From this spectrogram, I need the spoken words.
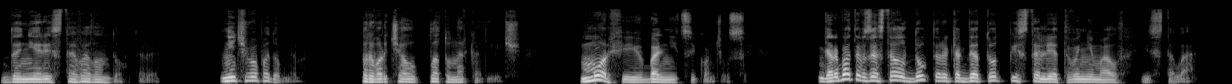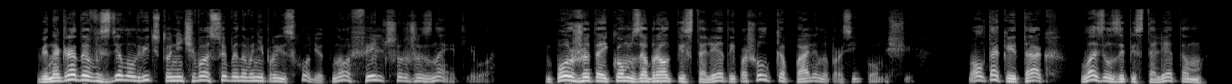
«Да не арестовал он доктора. Ничего подобного», — проворчал Платон Аркадьевич. «Морфий в больнице кончился. Горбатов застал доктора, когда тот пистолет вынимал из стола. Виноградов сделал вид, что ничего особенного не происходит, но фельдшер же знает его. Позже тайком забрал пистолет и пошел к Опалину просить помощи. Мол, так и так, лазил за пистолетом,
